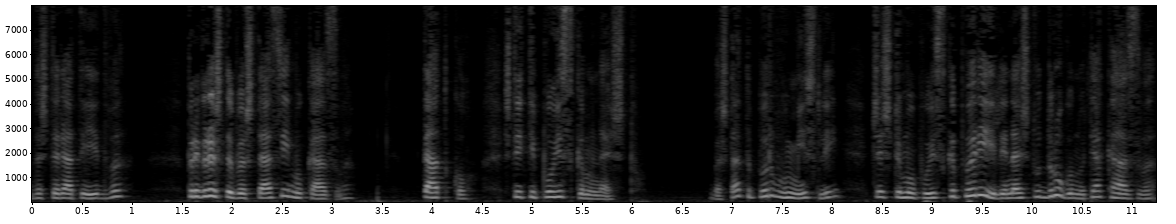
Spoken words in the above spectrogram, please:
Дъщерята идва, прегръща баща си и му казва. Татко, ще ти поискам нещо. Бащата първо мисли, че ще му поиска пари или нещо друго, но тя казва.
